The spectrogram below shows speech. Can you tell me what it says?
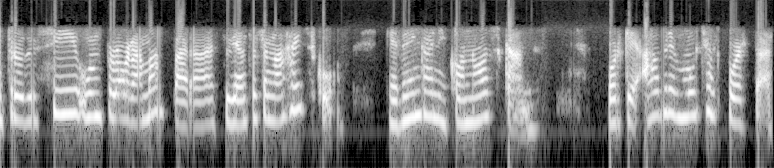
introducí un programa para estudiantes en la high school que vengan y conozcan porque abre muchas puertas.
